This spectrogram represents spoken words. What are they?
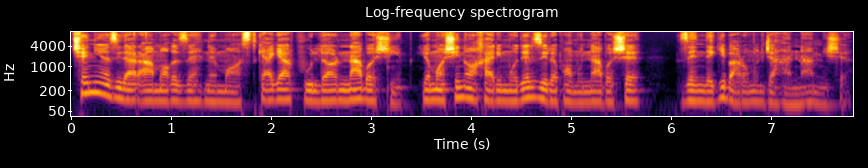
چه نیازی در اعماق ذهن ماست که اگر پولدار نباشیم یا ماشین آخرین مدل زیر پامون نباشه زندگی برامون جهنم میشه.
